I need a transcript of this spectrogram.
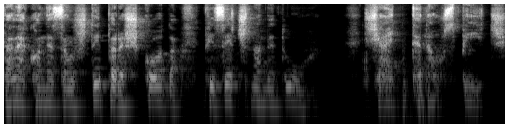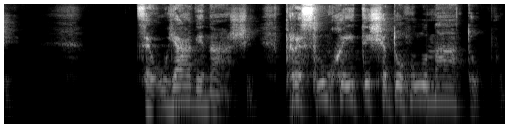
Далеко не завжди перешкода фізична недуга. Сядьте на узбіччі. Це уяві наші, прислухайтеся до гулу натовпу.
